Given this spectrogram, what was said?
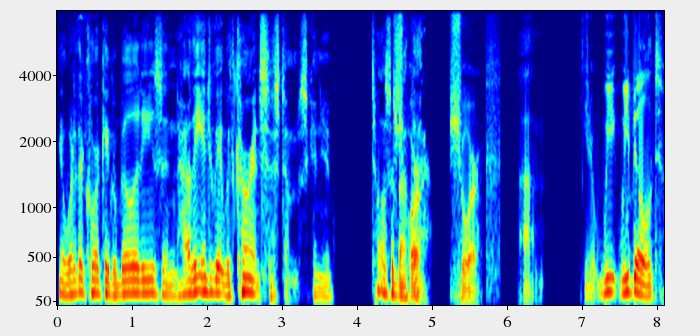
You know, what are their core capabilities and how do they integrate with current systems? Can you tell us about sure, that? Sure. Um, you know, we we build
